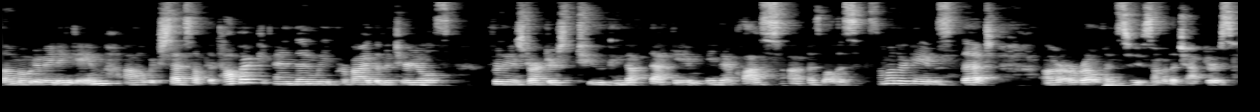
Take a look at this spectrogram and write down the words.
a motivating game, uh, which sets up the topic, and then we provide the materials for the instructors to conduct that game in their class, uh, as well as some other games that are, relevant to some of the chapters.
